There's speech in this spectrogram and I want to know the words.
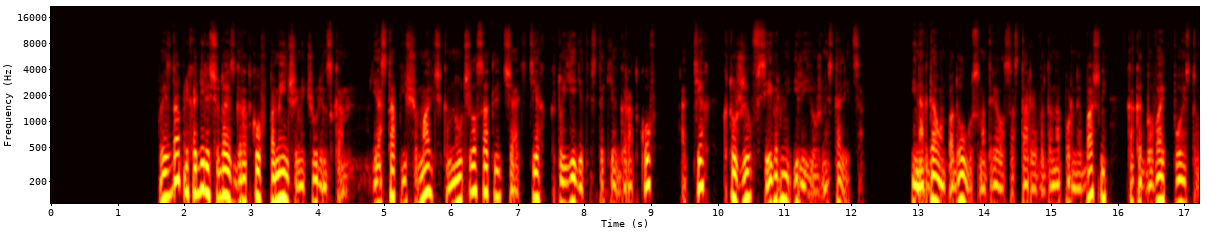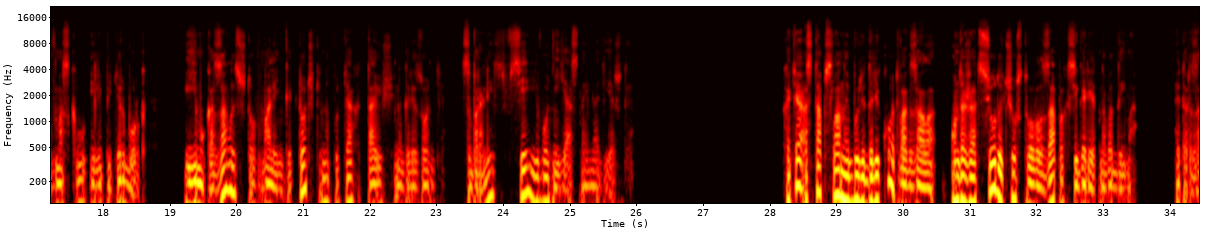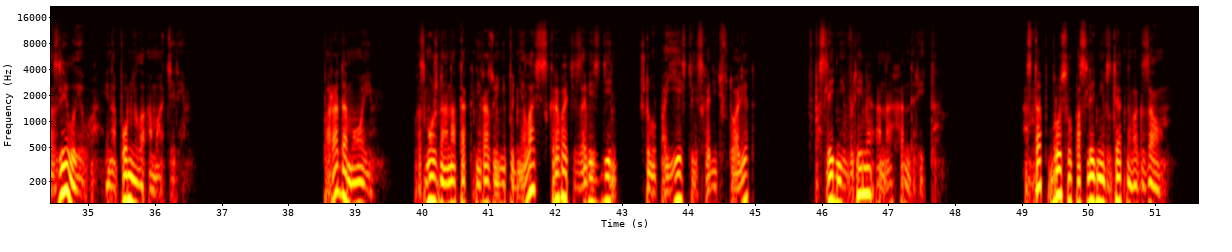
Поезда приходили сюда из городков поменьше Мичуринска, и Остап еще мальчиком научился отличать тех, кто едет из таких городков, от тех, кто жил в северной или южной столице. Иногда он подолгу смотрел со старой водонапорной башни, как отбывает поезд в Москву или Петербург — и ему казалось, что в маленькой точке на путях, тающей на горизонте, собрались все его неясные надежды. Хотя Остап с Ланой были далеко от вокзала, он даже отсюда чувствовал запах сигаретного дыма. Это разозлило его и напомнило о матери. Пора домой. Возможно, она так ни разу и не поднялась с кровати за весь день, чтобы поесть или сходить в туалет. В последнее время она хандрит. Остап бросил последний взгляд на вокзал.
